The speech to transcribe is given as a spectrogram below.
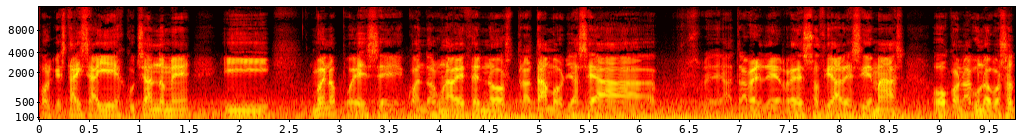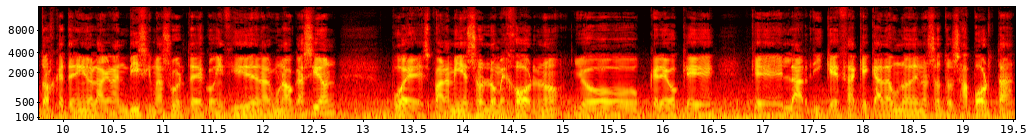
porque estáis ahí escuchándome y, bueno, pues eh, cuando alguna vez nos tratamos, ya sea pues, eh, a través de redes sociales y demás, o con alguno de vosotros que he tenido la grandísima suerte de coincidir en alguna ocasión, pues para mí eso es lo mejor, ¿no? Yo creo que que la riqueza que cada uno de nosotros aporta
